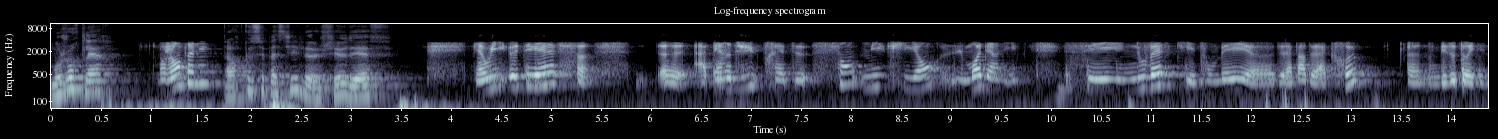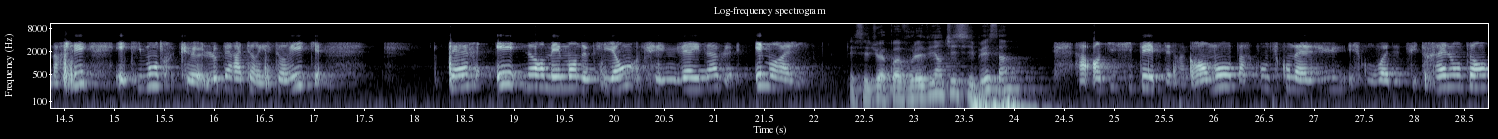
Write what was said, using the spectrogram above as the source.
Bonjour Claire. Bonjour Anthony. Alors que se passe-t-il chez EDF Bien oui, EDF euh, a perdu près de 100 000 clients le mois dernier. C'est une nouvelle qui est tombée euh, de la part de la Creux, euh, donc des autorités de marché, et qui montre que l'opérateur historique perd énormément de clients, fait une véritable hémorragie. Et c'est dû à quoi? Vous l'aviez anticipé ça? Alors, anticiper, peut-être un grand mot. Par contre, ce qu'on a vu et ce qu'on voit depuis très longtemps,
